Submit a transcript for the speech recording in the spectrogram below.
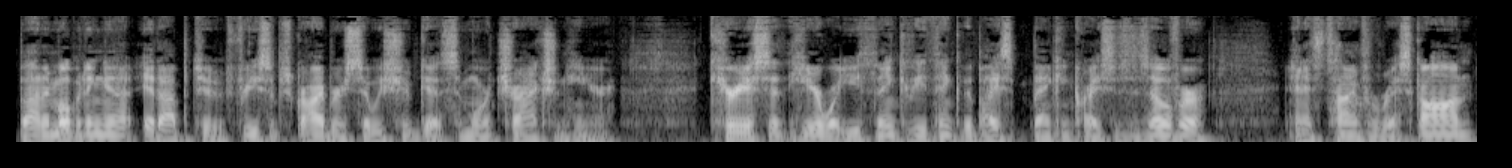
but I'm opening it up to free subscribers, so we should get some more traction here. Curious to hear what you think. If you think the banking crisis is over and it's time for risk on,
